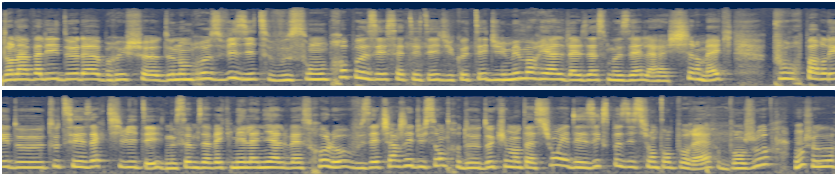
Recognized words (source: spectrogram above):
Dans la vallée de la Bruche, de nombreuses visites vous sont proposées cet été du côté du mémorial d'Alsace-Moselle à Schirmeck pour parler de toutes ces activités. Nous sommes avec Mélanie Alves-Rollo. Vous êtes chargée du centre de documentation et des expositions temporaires. Bonjour. Bonjour.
